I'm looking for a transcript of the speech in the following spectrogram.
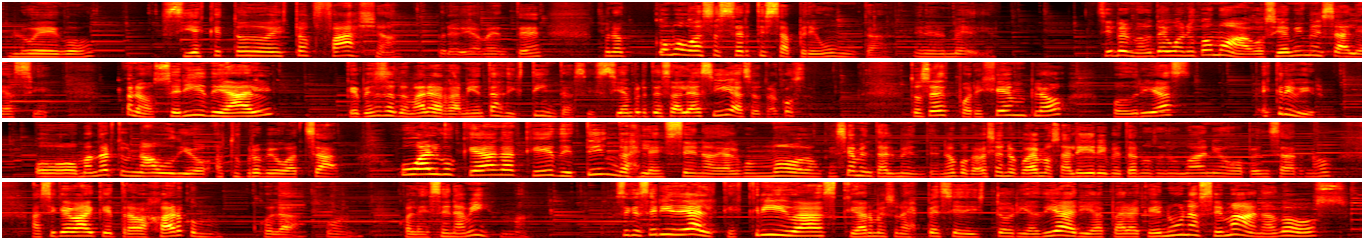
luego si es que todo esto falla previamente, bueno, ¿cómo vas a hacerte esa pregunta en el medio? Siempre me preguntas, bueno, ¿cómo hago? Si a mí me sale así. Bueno, sería ideal que empieces a tomar herramientas distintas. Si siempre te sale así, hace otra cosa. Entonces, por ejemplo, podrías escribir o mandarte un audio a tu propio WhatsApp o algo que haga que detengas la escena de algún modo, aunque sea mentalmente, ¿no? Porque a veces no podemos salir y meternos en un baño o pensar, ¿no? Así que hay que trabajar con con la, con, la escena misma. Así que sería ideal que escribas, que armes una especie de historia diaria para que en una semana, dos,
